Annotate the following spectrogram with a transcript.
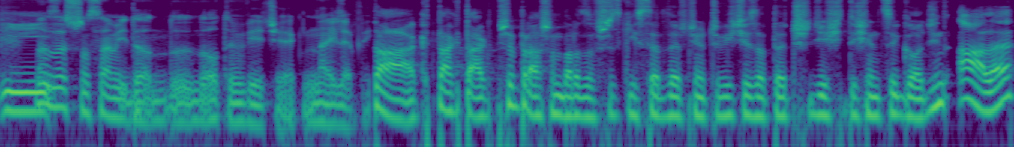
I No zresztą sami do, do, o tym wiecie jak najlepiej. tak, tak, tak. Przepraszam bardzo wszystkich serdecznie oczywiście za te 30 tysięcy godzin, ale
